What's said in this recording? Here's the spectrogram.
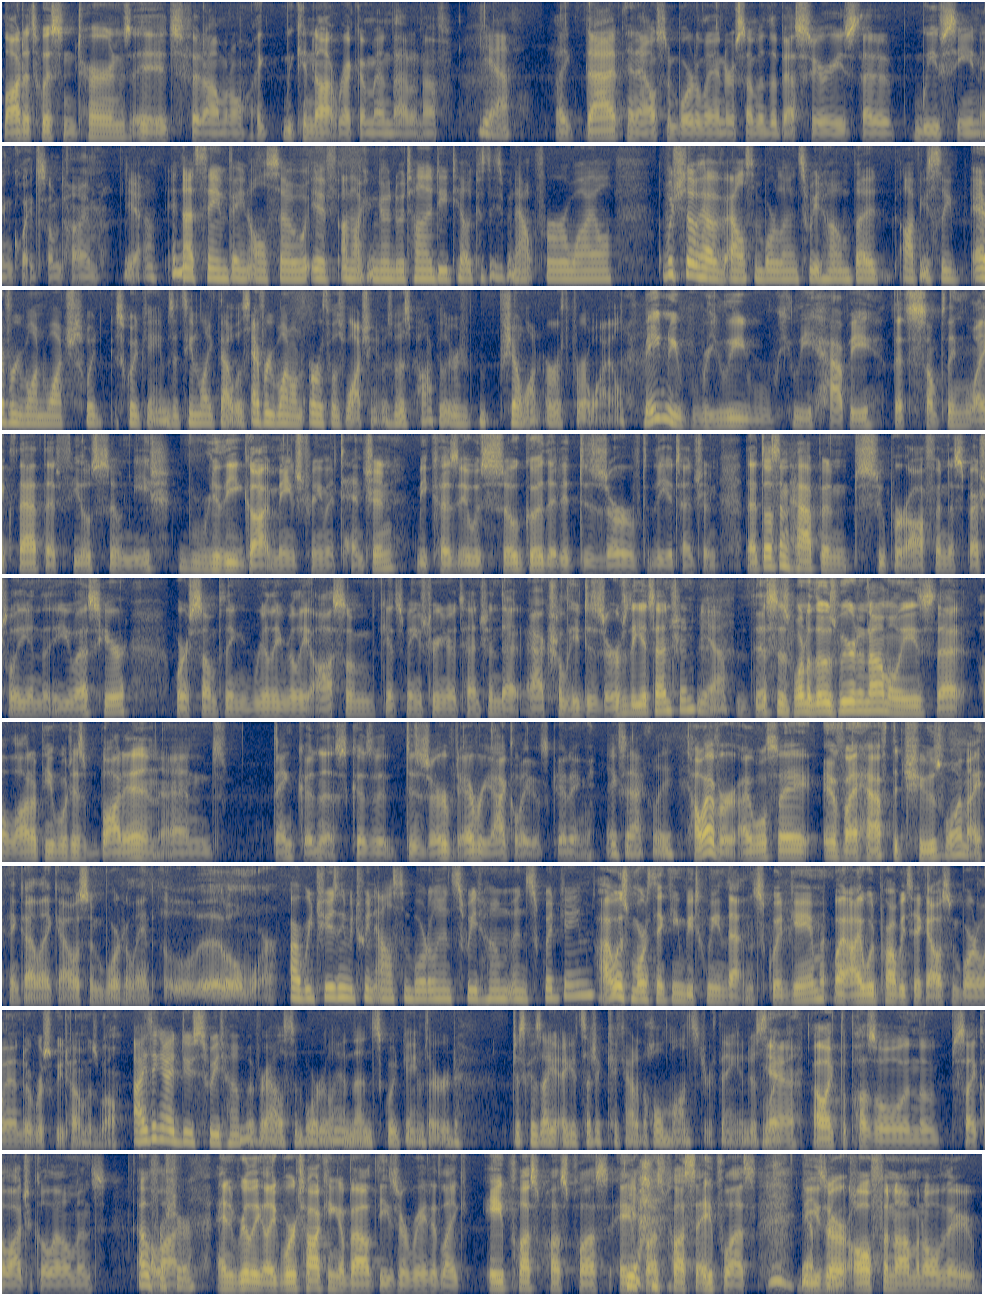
A lot of twists and turns. It's phenomenal. I, we cannot recommend that enough. Yeah. Like that and Alice in Borderland are some of the best series that uh, we've seen in quite some time. Yeah. In that same vein, also, if I'm not going to go into a ton of detail because these have been out for a while, which so have Alice in Borderland, Sweet Home, but obviously everyone watched Squid, Squid Games. It seemed like that was everyone on Earth was watching. It was the most popular show on Earth for a while. made me really, really happy that something like that, that feels so niche, really got mainstream attention because it was so good that it deserved the attention. That doesn't happen super often, especially in the US here, where something really, really awesome gets mainstream attention that actually deserves the attention. Yeah. This is one of those weird anomalies that a lot of people just bought in, and thank goodness because it deserved every accolade it's getting. Exactly. However, I will say if I have to choose one, I think I like Alice in Borderland a little more. Are we choosing between Alice in Borderland, Sweet Home, and Squid Game? I was more thinking between that and Squid Game, but I would probably take Alice in Borderland over Sweet Home as well. I think I'd do Sweet Home over Alice in Borderland, then Squid Game third. Just because I, I get such a kick out of the whole monster thing and just like, Yeah, I like the puzzle and the psychological elements. Oh, for lot. sure. And really, like we're talking about, these are rated like A plus plus plus, A plus plus, A plus. Yeah, These are all phenomenal. They're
